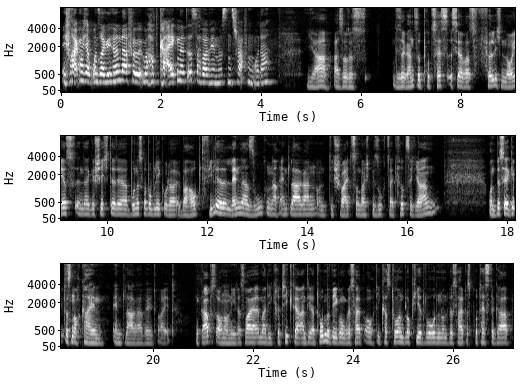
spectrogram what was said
Ich frage mich, ob unser Gehirn dafür überhaupt geeignet ist, aber wir müssen es schaffen, oder? Ja, also das dieser ganze Prozess ist ja was völlig Neues in der Geschichte der Bundesrepublik oder überhaupt. Viele Länder suchen nach Endlagern und die Schweiz zum Beispiel sucht seit 40 Jahren. Und bisher gibt es noch kein Endlager weltweit. Und gab es auch noch nie. Das war ja immer die Kritik der Anti-Atom-Bewegung, weshalb auch die Kastoren blockiert wurden und weshalb es Proteste gab,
